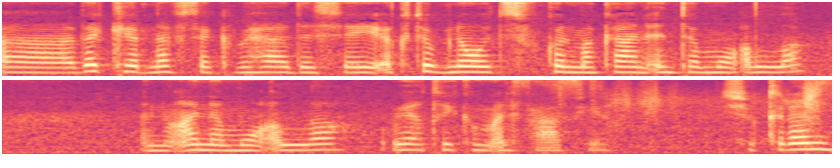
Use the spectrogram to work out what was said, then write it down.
آه، ذكر نفسك بهذا الشيء اكتب نوتس في كل مكان أنت مو الله إنه أنا مو الله ويعطيكم ألف عافية. شكرا.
